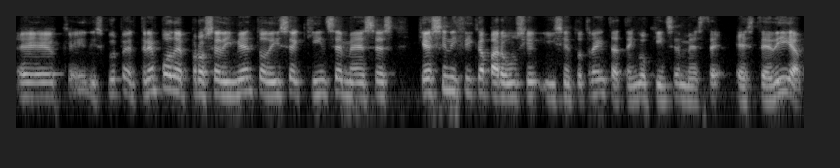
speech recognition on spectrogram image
eh, disculpe, el tiempo de procedimiento dice 15 meses. ¿Qué significa para un I-130? Tengo 15 meses este día.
